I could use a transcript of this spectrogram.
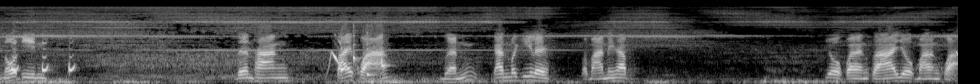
โน้ตอิน เดินทางซ้ายขวา เหมือนกันเมื่อกี้เลย ประมาณนี้ครับ โยกไปทางซ้ายโยกมาทางขวา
